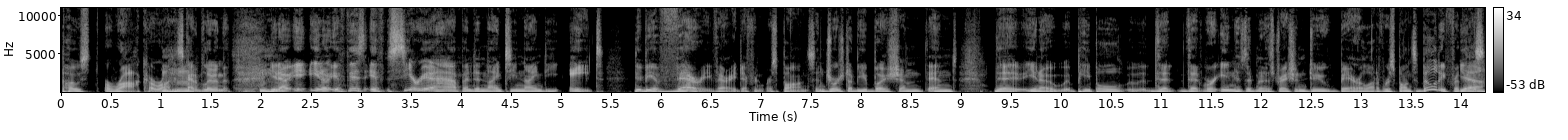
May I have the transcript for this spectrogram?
post Iraq. Iraq is mm-hmm. kind of blue in this. Mm-hmm. You know, it, you know, if this if Syria happened in 1998, there'd be a very very different response. And George W. Bush and and the you know people that that were in his administration do bear a lot of responsibility for this. Yeah.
